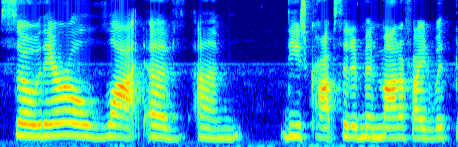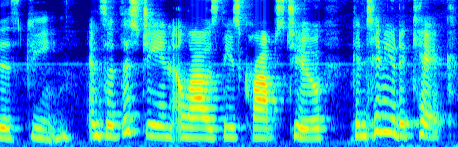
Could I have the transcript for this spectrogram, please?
So there are a lot of um, these crops that have been modified with this gene. And so this gene allows these crops to continue to kick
